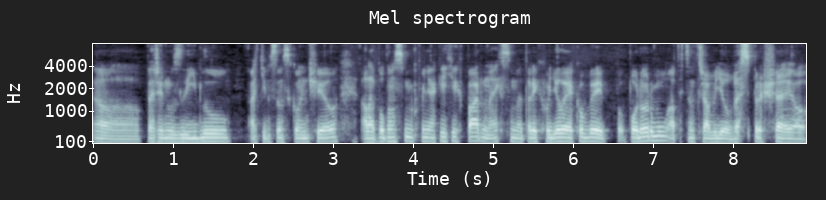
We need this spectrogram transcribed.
uh, peřinu z Lidlu, a tím jsem skončil, ale potom jsme po nějakých těch pár dnech jsme tady chodili jakoby po, po dormu a teď jsem třeba viděl ve sprše, jo,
